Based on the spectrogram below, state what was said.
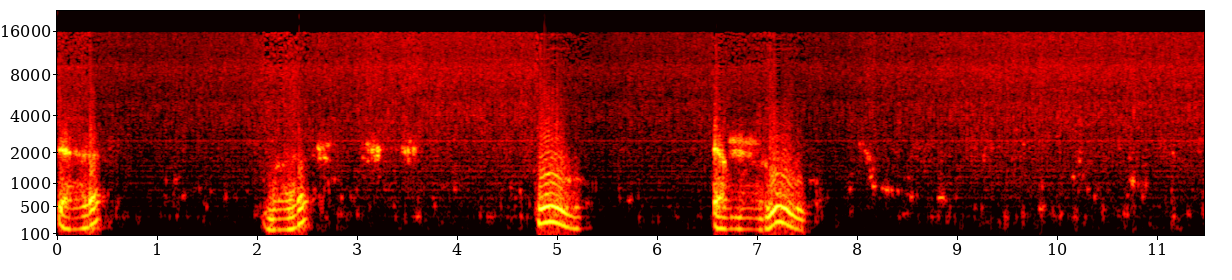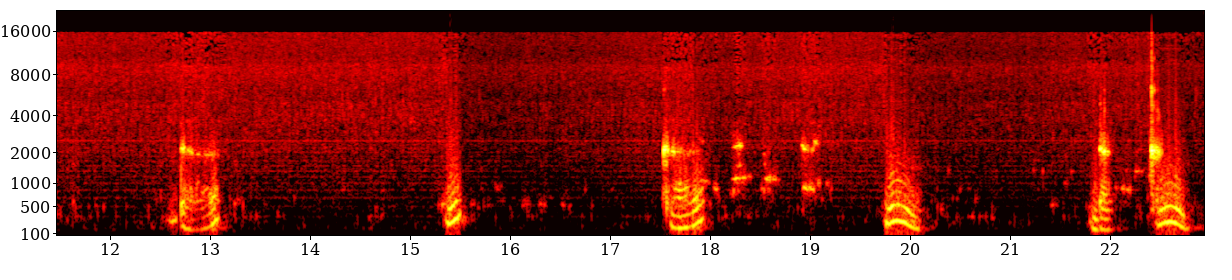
đỡ mở u đầm ruột 的一个你的根。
